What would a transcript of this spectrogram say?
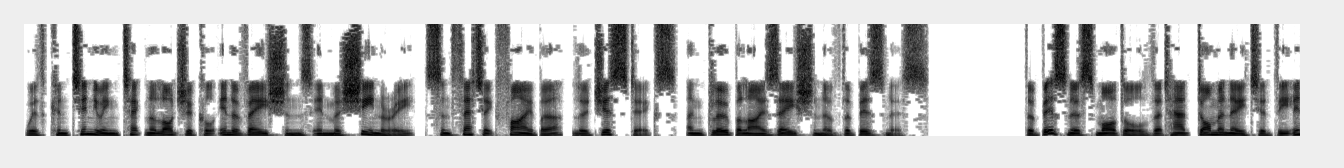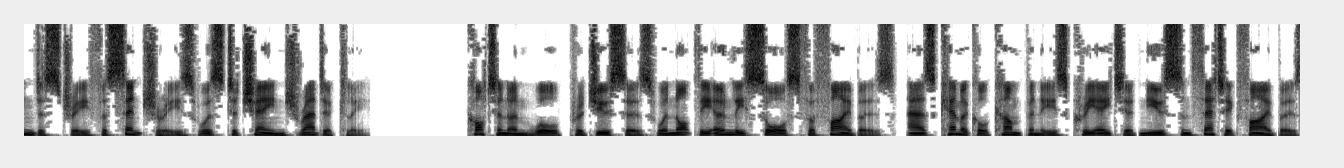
with continuing technological innovations in machinery, synthetic fiber, logistics, and globalization of the business. The business model that had dominated the industry for centuries was to change radically. Cotton and wool producers were not the only source for fibers, as chemical companies created new synthetic fibers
